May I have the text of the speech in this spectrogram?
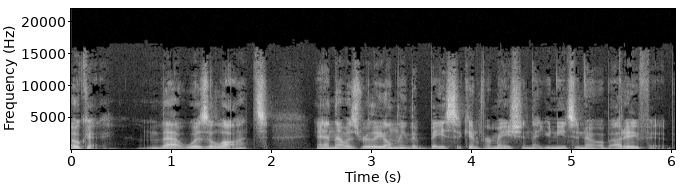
Okay, that was a lot, and that was really only the basic information that you need to know about AFib.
